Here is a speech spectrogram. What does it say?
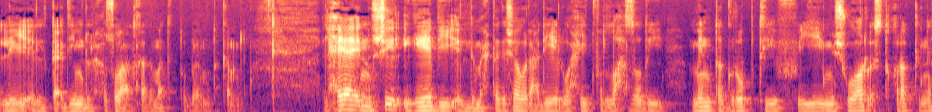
للتقديم للحصول على الخدمات الطبية المتكاملة. الحقيقة إنه الشيء الإيجابي اللي محتاج أشاور عليه الوحيد في اللحظة دي من تجربتي في مشوار استخراج كارنيه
